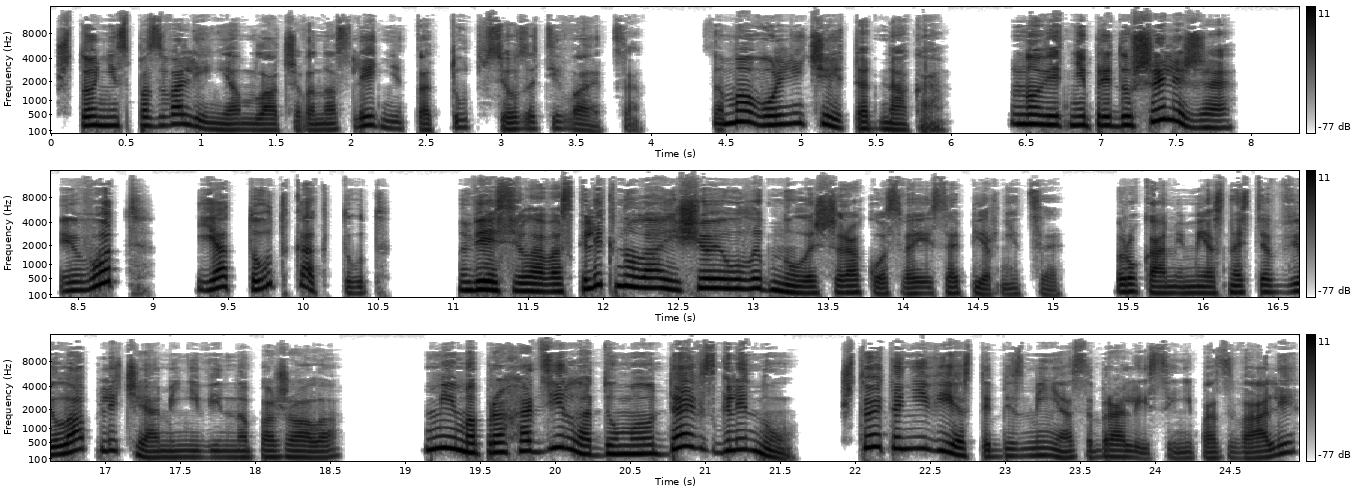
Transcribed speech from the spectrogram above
что не с позволения младшего наследника тут все затевается. Самовольничает, однако. Но ведь не придушили же. И вот я тут как тут. Весело воскликнула, еще и улыбнулась широко своей сопернице. Руками местность обвела, плечами невинно пожала. Мимо проходила, думаю, дай взгляну. Что это невесты без меня собрались и не позвали?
